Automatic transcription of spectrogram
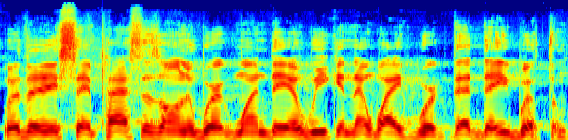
Whether they say pastors only work one day a week and their wife worked that day with them.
